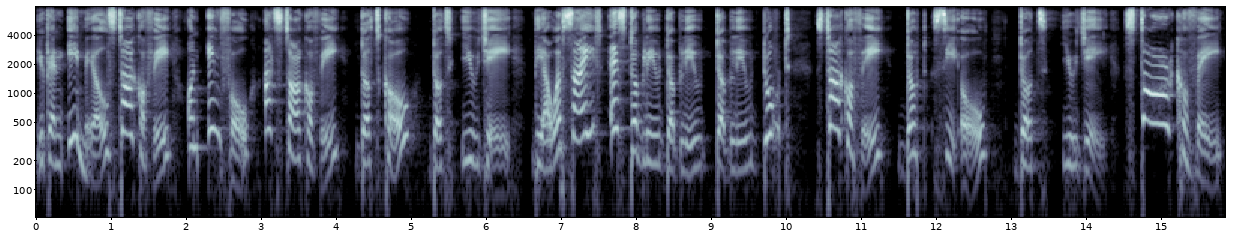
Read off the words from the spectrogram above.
You can email Star Coffee on info at starcoffee.co.ug. Their website is www.starcoffee.co.ug. Star Coffee,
